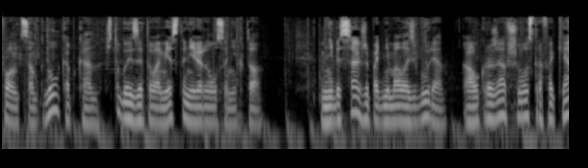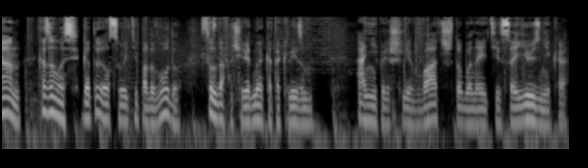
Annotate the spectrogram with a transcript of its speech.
Фонд сомкнул капкан, чтобы из этого места не вернулся никто. В небесах же поднималась буря, а окружавший остров океан, казалось, готовился уйти под воду, создав очередной катаклизм. Они пришли в ад, чтобы найти союзника,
